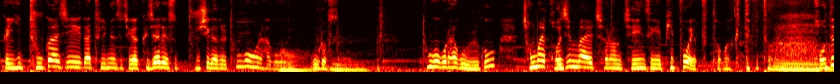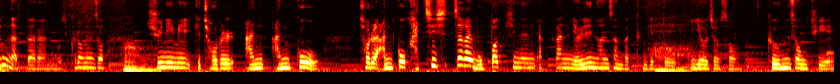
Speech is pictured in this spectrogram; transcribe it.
그러니까 이 두 가지가 들면서 제가 그 자리에서 두 시간을 통곡을 하고 어. 울었어요. 통곡을 하고 울고 정말 거짓말처럼 제 인생의 비포 애프터가 그때부터 거듭났다라는 거지. 그러면서 아. 주님이 이렇게 저를 안, 안고 저를 안고 같이 십자가에 못 박히는 약간 열린 환상 같은 게또 이어져서 그 음성 뒤에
